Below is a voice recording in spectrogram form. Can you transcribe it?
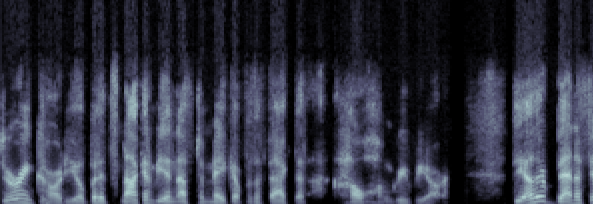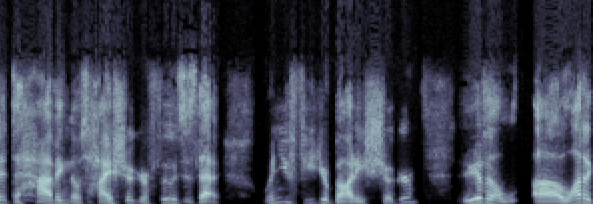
during cardio, but it's not gonna be enough to make up for the fact that how hungry we are. The other benefit to having those high sugar foods is that when you feed your body sugar, you have a, a lot of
